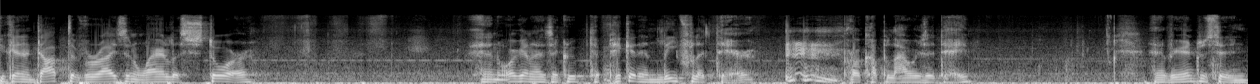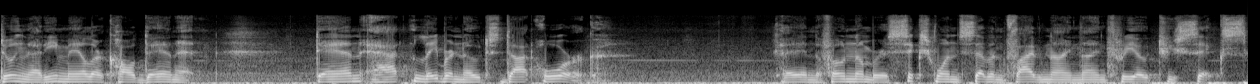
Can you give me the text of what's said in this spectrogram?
You can adopt the Verizon Wireless Store and organize a group to picket and leaflet there for a couple hours a day. And if you're interested in doing that, email or call Dan at dan at labornotes.org. Okay, and the phone number is 617 599 3026.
